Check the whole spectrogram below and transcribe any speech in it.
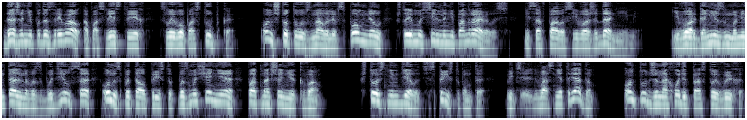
даже не подозревал о последствиях своего поступка. Он что-то узнал или вспомнил, что ему сильно не понравилось, не совпало с его ожиданиями. Его организм моментально возбудился, он испытал приступ возмущения по отношению к вам. Что с ним делать, с приступом-то? Ведь э, вас нет рядом. Он тут же находит простой выход,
